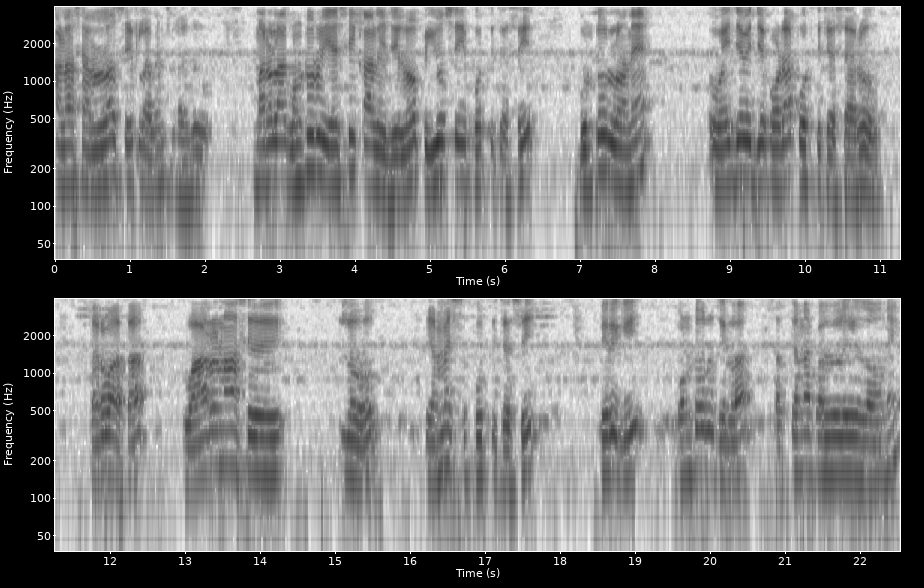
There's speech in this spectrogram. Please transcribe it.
కళాశాలలో సీట్ లభించలేదు. మరలా గుంటూరు ఏసీ కాలేజీలో పియూసీ పూర్తి చేసి గుంటూరులోనే వైద్య విద్య కూడా పూర్తి చేశారు. తర్వాత వారణాసిలో ఎంఎస్ పూర్తి చేసి తిరిగి గుంటూరు జిల్లా సత్యనపల్లిలోని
